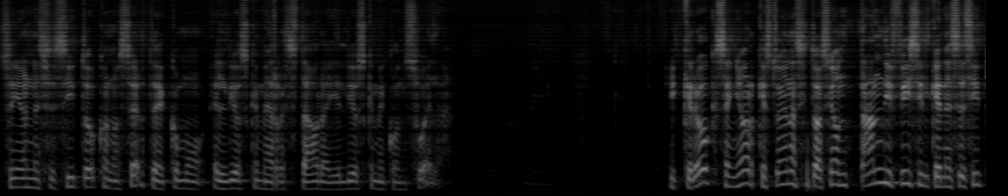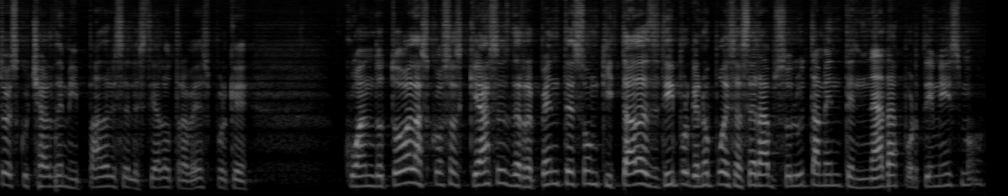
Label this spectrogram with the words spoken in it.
Señor, necesito conocerte como el Dios que me restaura y el Dios que me consuela. Y creo Señor, que estoy en una situación tan difícil que necesito escuchar de mi Padre Celestial otra vez, porque cuando todas las cosas que haces de repente son quitadas de ti porque no puedes hacer absolutamente nada por ti mismo,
